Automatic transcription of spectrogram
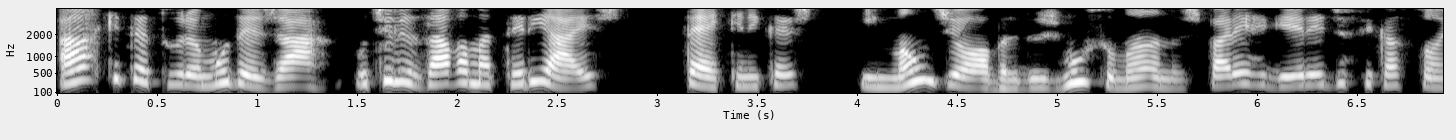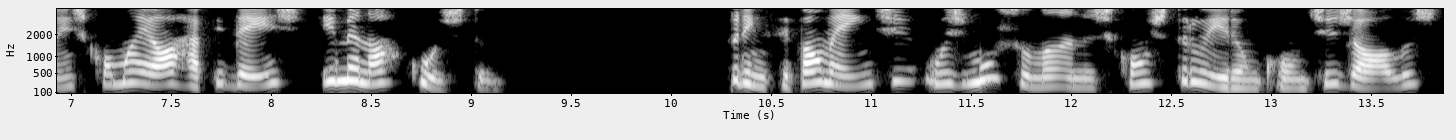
A arquitetura mudejar utilizava materiais, técnicas e mão de obra dos muçulmanos para erguer edificações com maior rapidez e menor custo. Principalmente, os muçulmanos construíram com tijolos,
